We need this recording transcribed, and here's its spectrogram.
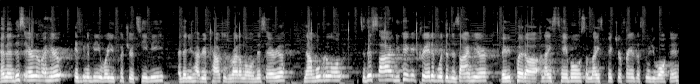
And then this area right here is gonna be where you put your TV, and then you have your couches right along this area. Now move it along to this side, you can get creative with the design here. Maybe put a, a nice table, some nice picture frames as soon as you walk in.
